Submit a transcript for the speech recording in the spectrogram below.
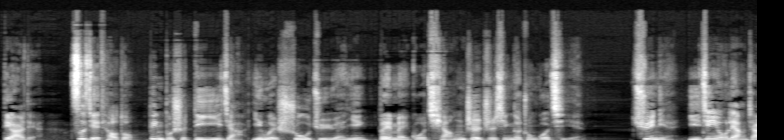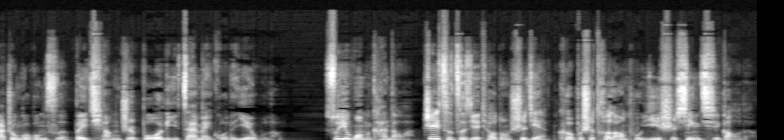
第二点。字节跳动并不是第一家因为数据原因被美国强制执行的中国企业，去年已经有两家中国公司被强制剥离在美国的业务了。所以，我们看到啊，这次字节跳动事件可不是特朗普一时兴起搞的，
